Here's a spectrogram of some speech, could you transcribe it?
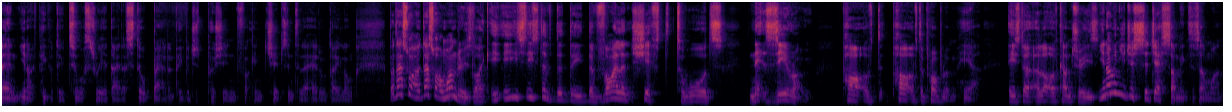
then you know, if people do two or three a day, that's still better than people just pushing fucking chips into their head all day long. But that's what that's what I wonder is like is is the the the, the violent shift towards net zero part of the, part of the problem here is that a lot of countries, you know, when you just suggest something to someone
